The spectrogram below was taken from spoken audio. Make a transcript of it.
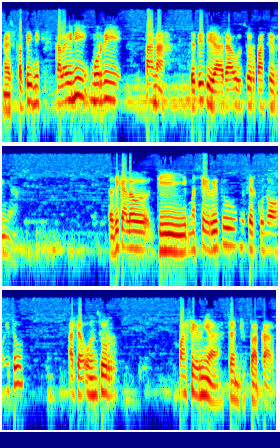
Nah seperti ini. Kalau ini murni tanah, jadi tidak ada unsur pasirnya. Jadi kalau di Mesir itu Mesir kuno itu ada unsur pasirnya dan dibakar.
